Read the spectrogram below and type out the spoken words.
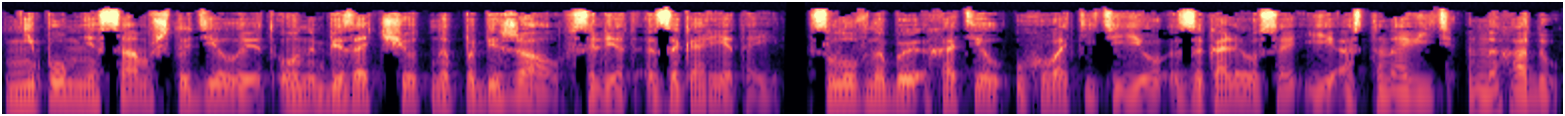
Не помня сам, что делает, он безотчетно побежал вслед за каретой, словно бы хотел ухватить ее за колеса и остановить на ходу.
